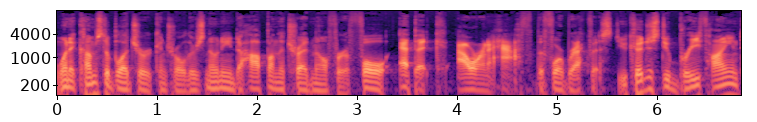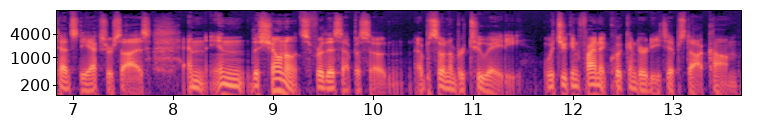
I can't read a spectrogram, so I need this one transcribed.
When it comes to blood sugar control, there's no need to hop on the treadmill for a full epic hour and a half before breakfast. You could just do brief high intensity exercise. And in the show notes for this episode, episode number 280, which you can find at quickanddirtytips.com,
